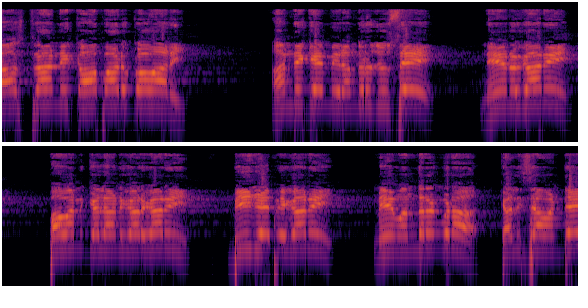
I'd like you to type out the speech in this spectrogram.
రాష్ట్రాన్ని కాపాడుకోవాలి. అందుకే మీరందరూ చూస్తే నేను గాని పవన్ కళ్యాణ్ గారు గాని బీజేపీ గాని మేమందరం కూడా కలిశామంటే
